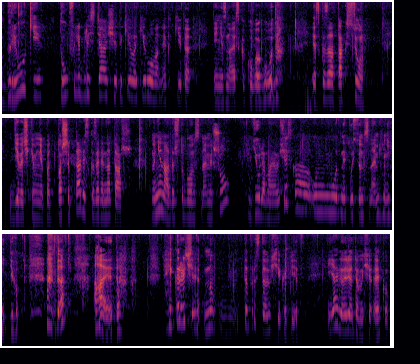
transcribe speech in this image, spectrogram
брюки, туфли блестящие, такие лакированные какие-то, я не знаю, с какого года. Я сказала, так, все. Девочки мне пошептали, сказали, Наташ, ну не надо, чтобы он с нами шел. Юля моя вообще сказала, он не модный, пусть он с нами не идет. да? А это... И, короче, ну, это просто вообще капец. Я говорю этому человеку,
